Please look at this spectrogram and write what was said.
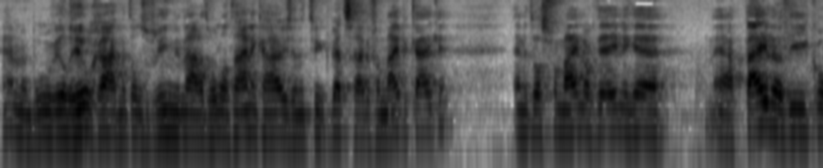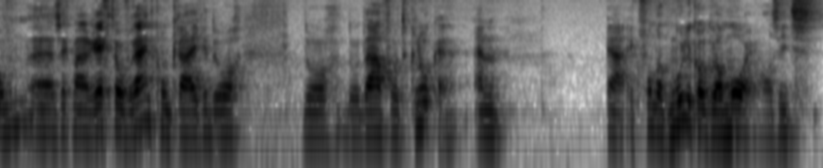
mijn broer wilde heel graag met onze vrienden naar het Holland Heinekenhuis... en natuurlijk wedstrijden van mij bekijken. En het was voor mij nog de enige nou ja, pijler die ik om, uh, zeg maar recht overeind kon krijgen door, door, door daarvoor te knokken. En ja, ik vond dat moeilijk ook wel mooi. Als iets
